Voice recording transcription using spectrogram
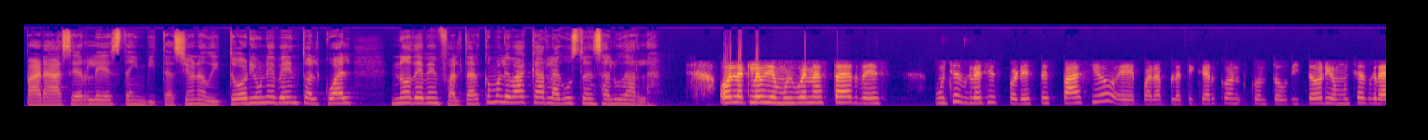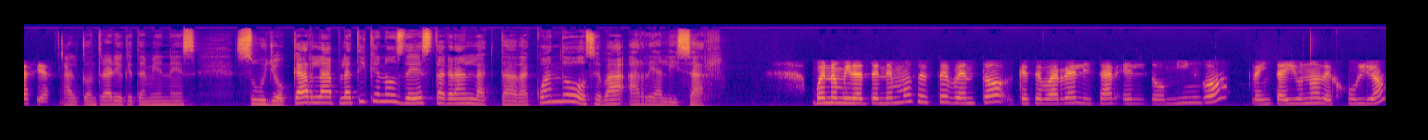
para hacerle esta invitación auditorio, un evento al cual no deben faltar. ¿Cómo le va, Carla? Gusto en saludarla. Hola, Claudia, muy buenas tardes. Muchas gracias por este espacio eh, para platicar con, con, tu auditorio. Muchas gracias. Al contrario, que también es suyo. Carla, platíquenos de esta gran lactada. ¿Cuándo se va a realizar? Bueno, mira, tenemos este evento que se va a realizar el domingo 31 de julio.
